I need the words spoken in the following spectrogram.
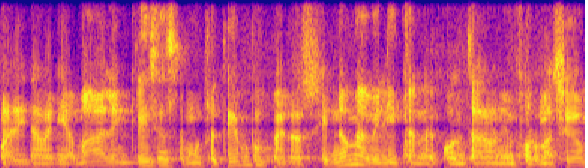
Marina venía mal, en crisis hace mucho tiempo, pero si no me habilitan a contar una información,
